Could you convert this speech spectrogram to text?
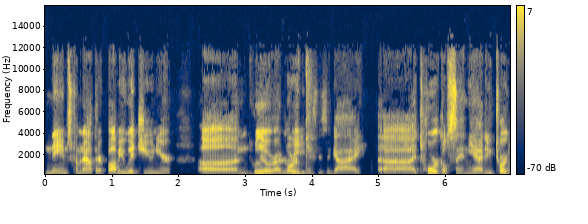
names coming out there. Bobby Witt Jr., um, Julio Rodriguez is a guy. Uh, Torkelson, yeah, dude. Torque.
